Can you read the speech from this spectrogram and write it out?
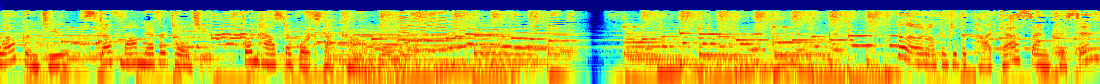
Welcome to Stuff Mom Never Told You from HowStuffWorks.com. Hello and welcome to the podcast. I'm Kristen.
